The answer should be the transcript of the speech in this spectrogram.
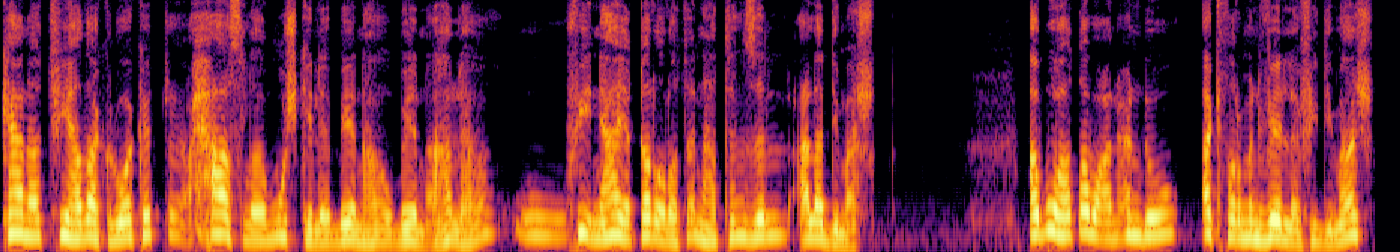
كانت في هذاك الوقت حاصلة مشكلة بينها وبين أهلها وفي النهاية قررت أنها تنزل على دمشق. أبوها طبعا عنده أكثر من فيلا في دمشق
